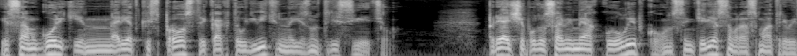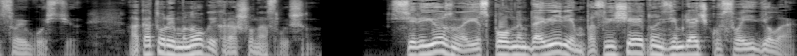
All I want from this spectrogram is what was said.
и сам Горький на редкость прост и как-то удивительно изнутри светил. Пряча под усами мягкую улыбку, он с интересом рассматривает свою гостью о которой много и хорошо наслышан. Серьезно и с полным доверием посвящает он землячку в свои дела.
